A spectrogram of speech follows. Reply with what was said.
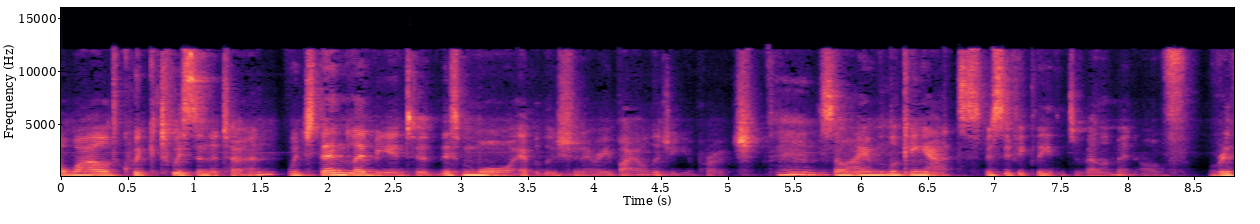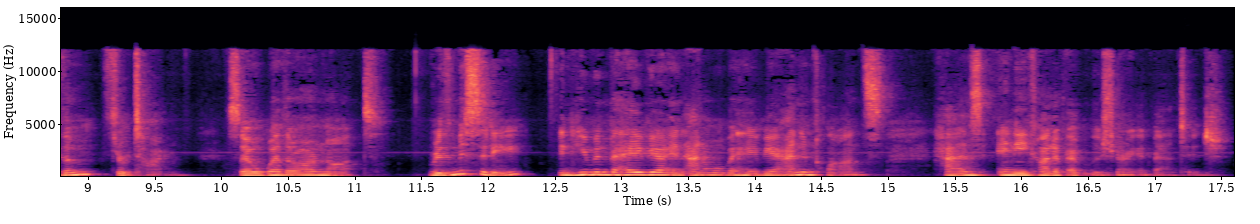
a wild, quick twist and a turn, which then led me into this more evolutionary biology approach. Mm. So I'm looking at specifically the development of rhythm through time. So whether or not rhythmicity in human behavior, in animal behavior, and in plants has any kind of evolutionary advantage.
